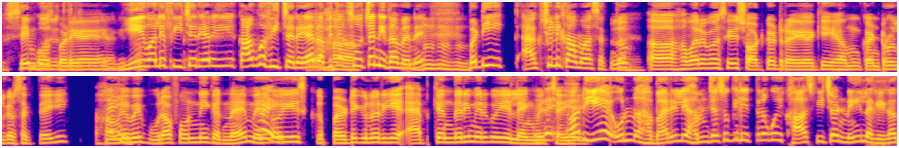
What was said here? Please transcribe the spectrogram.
सेम बहुत बढ़िया है यार, ये तो। वाले फीचर यार ये काम का फीचर है यार अभी तक हाँ। सोचा नहीं था मैंने हम्म, हम्म, हम्म। बट ये एक्चुअली काम आ सकता है मतलब हमारे पास ये शॉर्टकट रहेगा कि हम कंट्रोल कर सकते हैं कि हमें Right. भाई पूरा फ़ोन नहीं करना है। मेरे को ये पर्टिकुलर ये ऐप के अंदर ही मेरे को ये लैंग्वेज चाहिए। और ये उन हमारे लिए हम जैसों के लिए इतना कोई खास फीचर नहीं लगेगा।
